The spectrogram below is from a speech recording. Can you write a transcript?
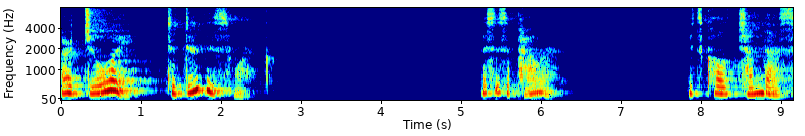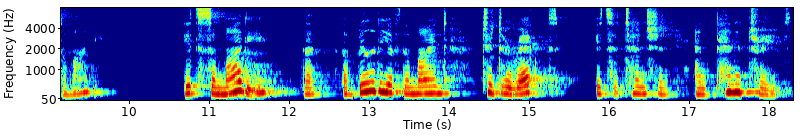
our joy to do this work. This is a power. It's called Chanda Samadhi. It's Samadhi, that ability of the mind to direct its attention and penetrate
